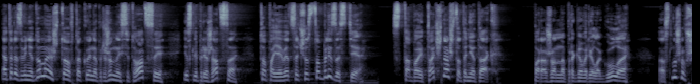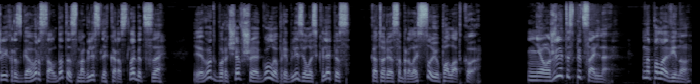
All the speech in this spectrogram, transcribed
А ты разве не думаешь, что в такой напряженной ситуации, если прижаться, то появится чувство близости? С тобой точно что-то не так?» Пораженно проговорила Гула, а их разговор солдаты смогли слегка расслабиться, и вот бурчавшая Гула приблизилась к Ляпис, которая собралась в свою палатку. «Неужели ты специально?» «Наполовину.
